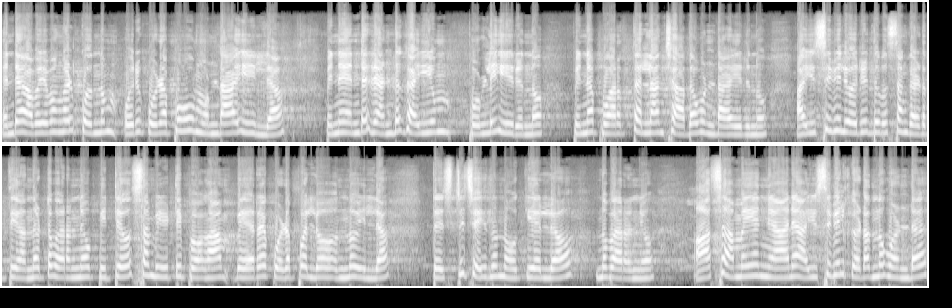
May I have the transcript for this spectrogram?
എന്റെ അവയവങ്ങൾക്കൊന്നും ഒരു കുഴപ്പവും ഉണ്ടായില്ല. പിന്നെ എന്റെ രണ്ട് കൈയും പൊള്ളിയിരുന്നു. പിന്നെ പുറത്തെല്ലാം ചതവുണ്ടായിരുന്നു. ഐ സിവിൽ ഒരു ദിവസം കിടത്തി. എന്നിട്ട് പറഞ്ഞു പിറ്റേ ദിവസം വീട്ടിൽ പോകാം. വേറെ കുഴപ്പമല്ലോ ഒന്നുമില്ല. ടെസ്റ്റ് ചെയ്ത് നോക്കിയല്ലോ എന്ന് പറഞ്ഞു. ആ സമയം ഞാൻ ഐ സിവിൽ കിടന്നുകൊണ്ട്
